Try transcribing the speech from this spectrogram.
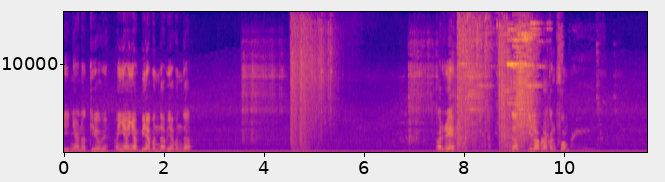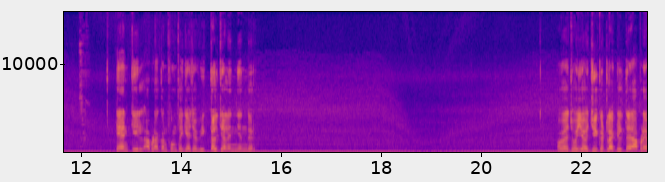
એ ત્યાં નથી હવે. અહીંયા અહીંયા બે બંદા બે બંદા. અરે, દસ કિલ આપણા કન્ફર્મ ટેન કિલ આપણા કન્ફર્મ થઈ ગયા છે વ્હીકલ ચેલેન્જની અંદર. હવે જોઈએ હજી કેટલા કિલ થાય. આપણે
